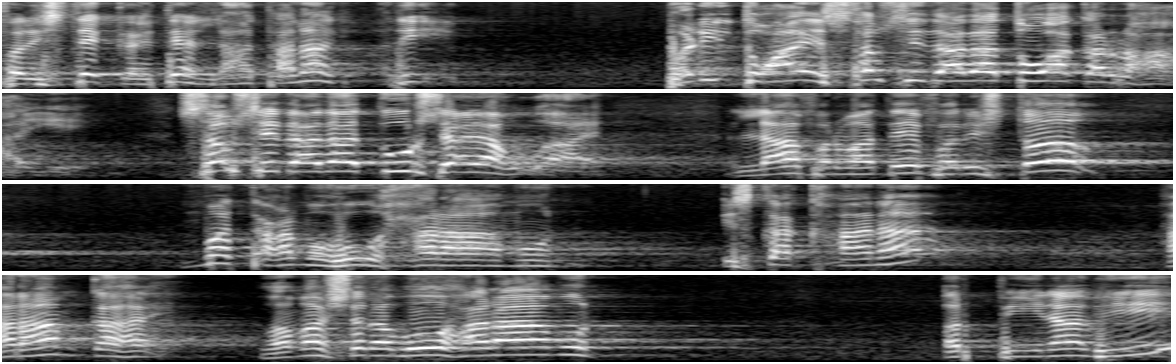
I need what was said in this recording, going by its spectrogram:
فرشتے کہتے ہیں، اللہ تعالیٰ، ارے، بڑی دعائیں سب سے زیادہ دعا کر رہا ہے یہ۔ سب سے زیادہ دور سے آیا ہوا ہے۔ اللہ فرماتے فرشتوں مت حرام اس کا کھانا حرام کا ہے۔ وہ مشرب حرام اور پینا بھی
